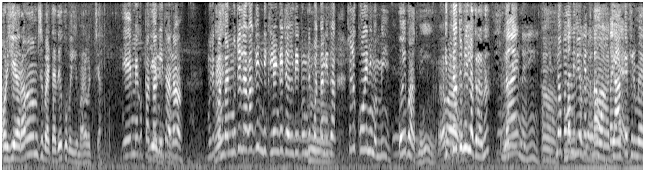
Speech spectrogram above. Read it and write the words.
और ये आराम से बैठा देखो भाई हमारा बच्चा। ये मेरे को पता नहीं था ना। मुझे पता नहीं मुझे लगा कि निकलेंगे जल्दी पर मुझे पता नहीं था। चलो कोई नहीं मम्मी। कोई बात नहीं। इतना तो नहीं लग रहा ना? नहीं नहीं। हाँ। इतना पता नहीं रहा। हाँ, जाके फिर मैं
